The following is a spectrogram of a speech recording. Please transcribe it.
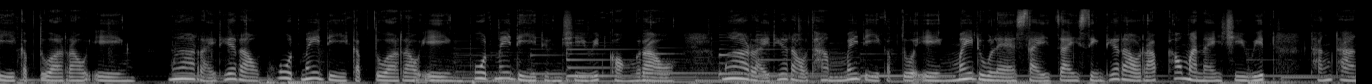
ดีกับตัวเราเอง เมื่อไหร่ที่เราพูดไม่ดีกับตัวเราเอง พูดไม่ดีถึงชีวิตของเรา เมื่อไหร่ที่เราทำไม่ดีกับตัวเอง ไม่ดูแลใส่ใจสิ่งที่เรารับเข้ามาในชีวิต ทั้งทาง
